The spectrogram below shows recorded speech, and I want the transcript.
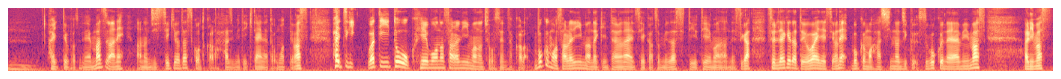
うん、はい、ということでね、まずはね、あの実績を出すことから始めていきたいなと思ってます。はい、次、ワティトーク、平凡なサラリーマンの挑戦者から、僕もサラリーマンだけに頼らない生活を目指すっていうテーマなんですが、それだけだと弱いですよね。僕も発信の軸、すごく悩みます。あります。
